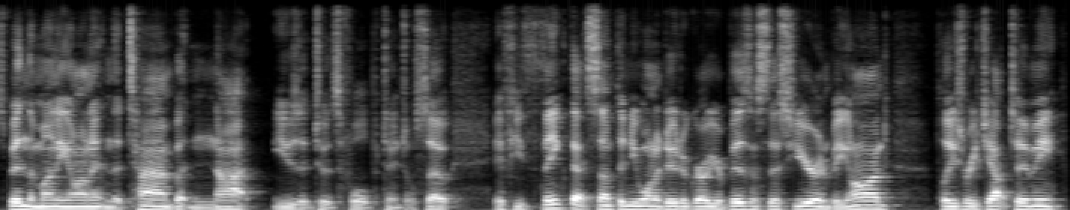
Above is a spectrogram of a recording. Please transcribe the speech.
spend the money on it and the time, but not use it to its full potential. So if you think that's something you want to do to grow your business this year and beyond, please reach out to me.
